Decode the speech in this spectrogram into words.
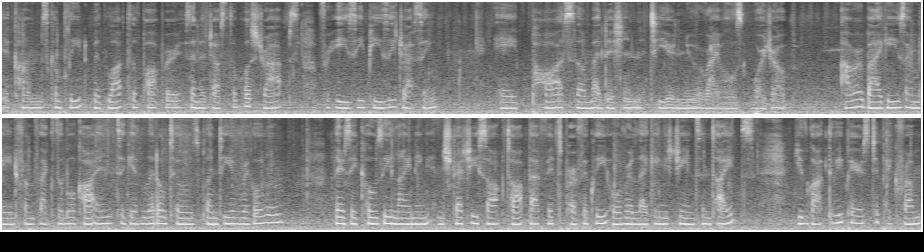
it comes complete with lots of poppers and adjustable straps for easy peasy dressing. A pawsome addition to your new arrival's wardrobe. Our baggies are made from flexible cotton to give little toes plenty of wriggle room. There's a cozy lining and stretchy sock top that fits perfectly over leggings, jeans, and tights. You've got three pairs to pick from.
